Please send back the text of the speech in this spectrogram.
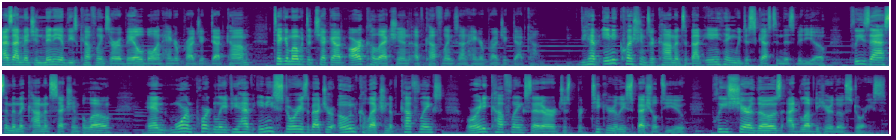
As I mentioned, many of these cufflinks are available on hangerproject.com. Take a moment to check out our collection of cufflinks on hangerproject.com. If you have any questions or comments about anything we discussed in this video, please ask them in the comments section below. And more importantly, if you have any stories about your own collection of cufflinks or any cufflinks that are just particularly special to you, please share those. I'd love to hear those stories.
